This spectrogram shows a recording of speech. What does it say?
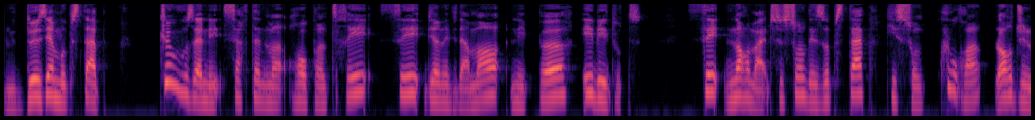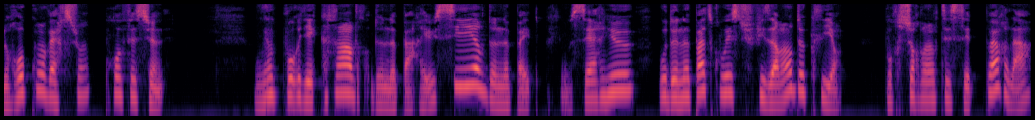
Le deuxième obstacle que vous allez certainement rencontrer, c'est bien évidemment les peurs et les doutes. C'est normal, ce sont des obstacles qui sont courants lors d'une reconversion professionnelle. Vous pourriez craindre de ne pas réussir, de ne pas être pris au sérieux ou de ne pas trouver suffisamment de clients. Pour surmonter ces peurs-là,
